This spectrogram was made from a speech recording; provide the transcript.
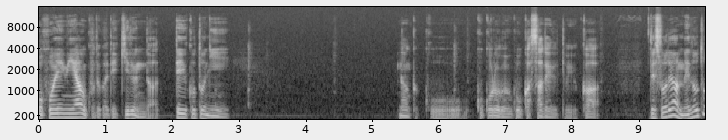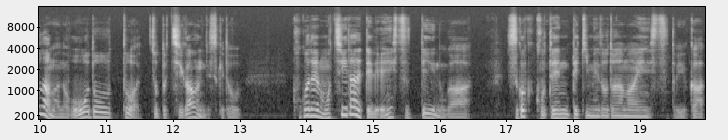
微笑み合うことができるんだっていうことになんかこう心が動かされるというかでそれはメロドラマの王道とはちょっと違うんですけどここで用いられてる演出っていうのがすごく古典的メロドラマ演出というか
